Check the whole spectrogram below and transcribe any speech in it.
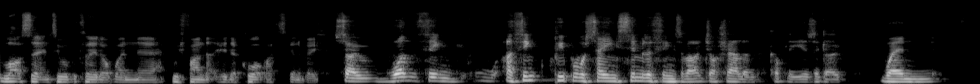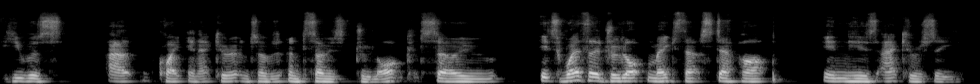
a lot of certainty will be cleared up when uh, we find out who their quarterback is going to be. So one thing, I think people were saying similar things about Josh Allen a couple of years ago when he was uh, quite inaccurate, and so and so is Drew Lock. So it's whether Drew Lock makes that step up in his accuracy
